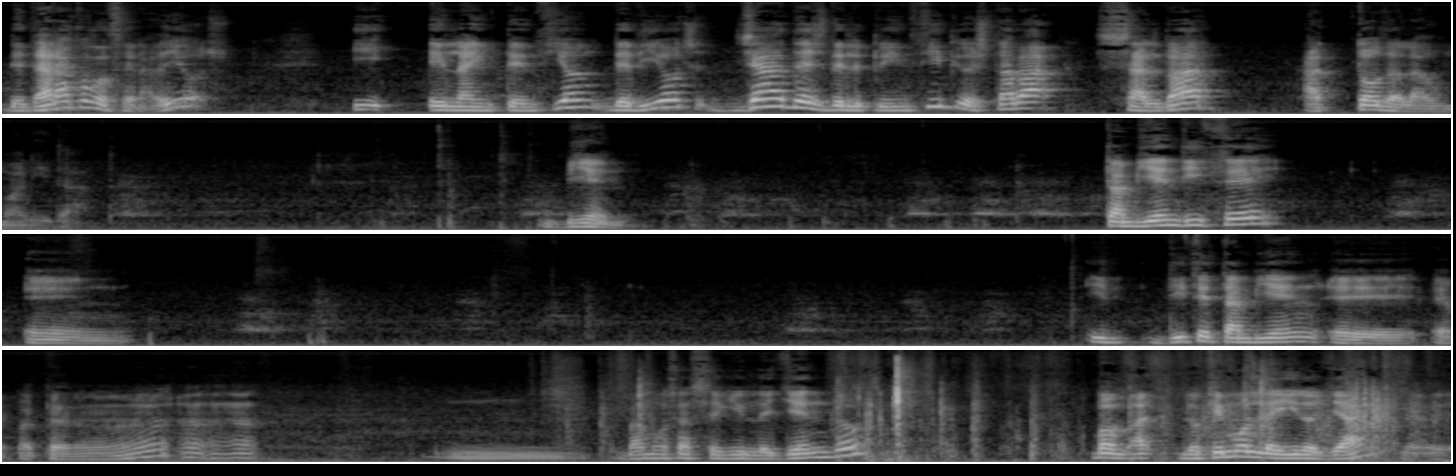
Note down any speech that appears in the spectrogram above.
de dar a conocer a Dios. Y en la intención de Dios ya desde el principio estaba salvar a toda la humanidad. Bien. También dice y dice también eh, eh, mm, vamos a seguir leyendo ah, lo que hemos leído ya eh,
